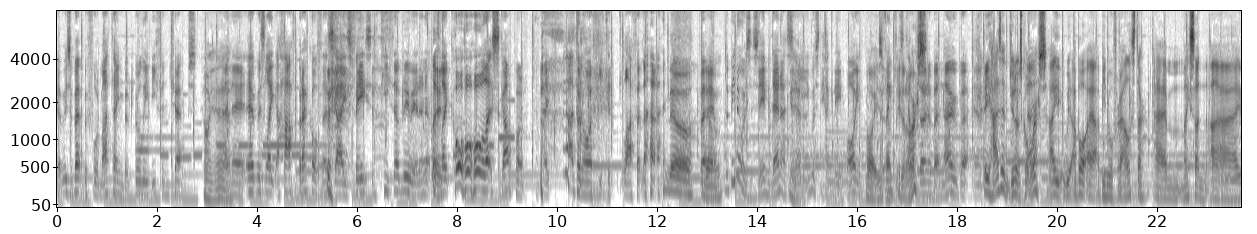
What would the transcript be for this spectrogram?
it, was a bit before my time, but bully beef and chips. Oh yeah. And uh, it was like a half brick off this guy's face and teeth everywhere, and it was like ho ho ho, let's scamper. Like I don't know if you could laugh at that. No, but no. Um, the Beano was the same. Dennis, yeah. he, he wasn't a great boy. Oh, he's I think a, he's, he's an arse. down a bit now, but um, he hasn't. Do you know it's got no. worse? I we, I bought a, a Beano for Alistair, um, my son. Uh,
